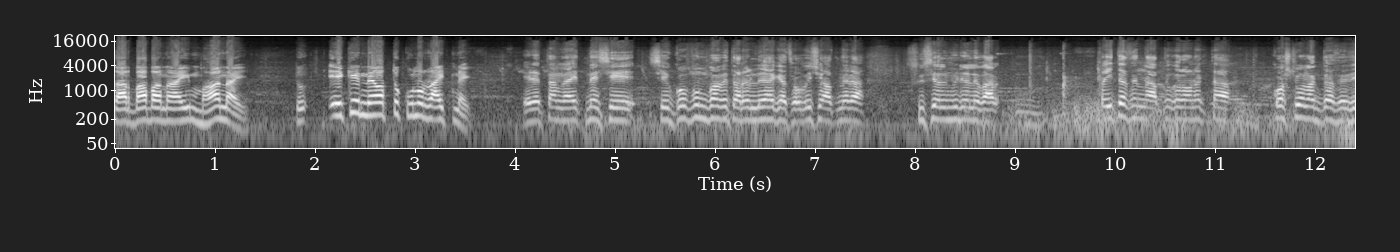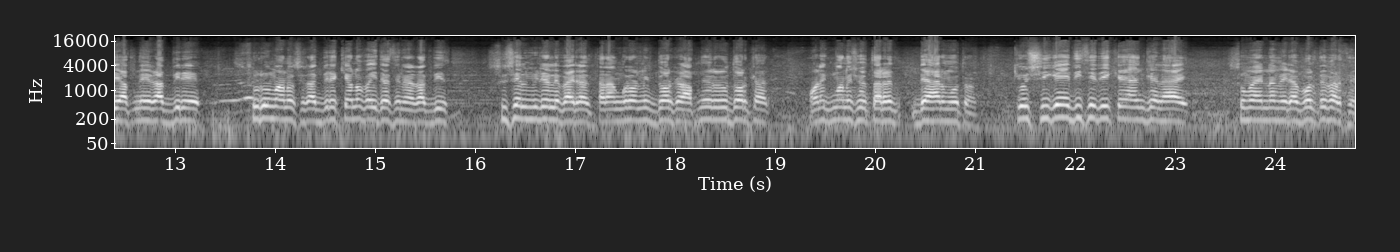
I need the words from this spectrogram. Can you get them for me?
তার বাবা নাই, মা নাই, তো একে নেওয়ার তো কোনো রাইট নাই। এটা তার রাইট নেই, সে সে গোপনভাবে তারা লইয়া গেছে। অবশ্যই আপনারা সোশ্যাল মিডিয়ায় পাইতেছেন না, আপনাদের অনেকটা কষ্ট লাগতেছে যে আপনি রাব্বিরে ছোটো মানুষ রাব্বিরে কেন পাইতেছেন না? রাব্বির সোশ্যাল মিডিয়ালে ভাইরাল তার আমার অনেক দরকার আপনারও দরকার, অনেক মানুষও তারা দেহার মতন। কেউ শিখিয়ে দিছে, দেখে আঙ্কেল হাই সময়ের নামে এটা বলতে পারছে।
